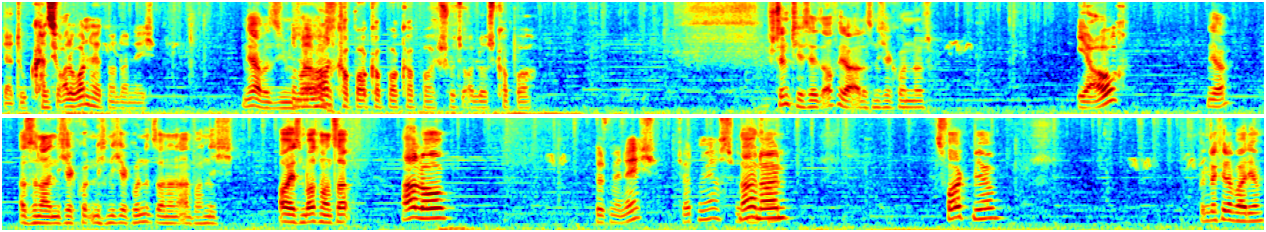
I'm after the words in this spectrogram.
Ja, du kannst ja alle one-hitten, oder nicht? Ja, aber sie mal auch. Kappa, Kappa, Kappa. Ich schütte alles Kappa. Stimmt, hier ist jetzt auch wieder alles nicht erkundet. Ihr auch? Ja. Also nein, nicht erkundet, nicht, nicht erkundet, sondern einfach nicht. Oh, hier ist ein Bossmonster. Hallo? Töten wir nicht? Töten wir es? Nein, nein. Es folgt mir. Bin gleich wieder bei dir.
